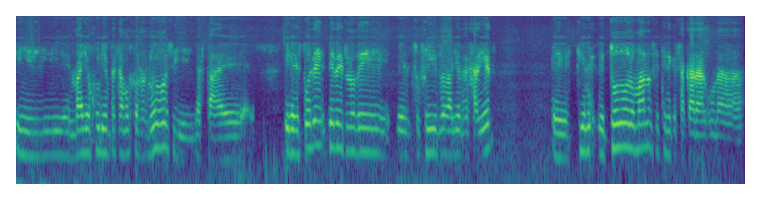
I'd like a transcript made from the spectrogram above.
y en mayo, junio empezamos con los nuevos y ya está. Eh, mire, después de, de ver lo de, de sufrir lo de ayer de Javier, eh, tiene, de todo lo malo se tiene que sacar alguna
